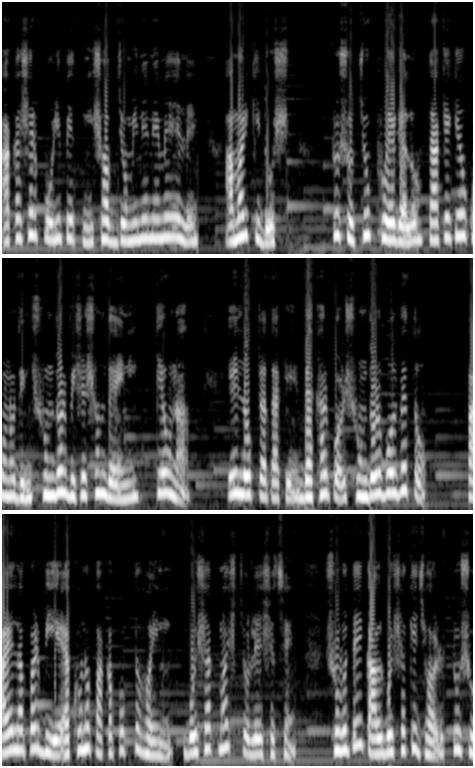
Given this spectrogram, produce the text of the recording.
আকাশের পরিপেতনি, সব জমিনে নেমে এলে আমার কি দোষ? টুসু চুপ হয়ে গেল, তাকে কেউ কোনোদিন সুন্দর বিশেষণ দেয়নি, কেউ না। এই লোকটা তাকে দেখার পর সুন্দর বলবে তো? পায়েল আপার বিয়ে এখনও পাকাপোক্ত হয়নি, বৈশাখ মাস চলে এসেছে। শুরুতেই কালবৈশাখী ঝড়, টুসু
